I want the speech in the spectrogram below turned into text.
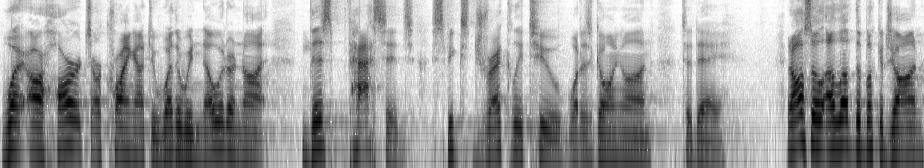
what our hearts are crying out to, whether we know it or not. This passage speaks directly to what is going on today. And also, I love the book of John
